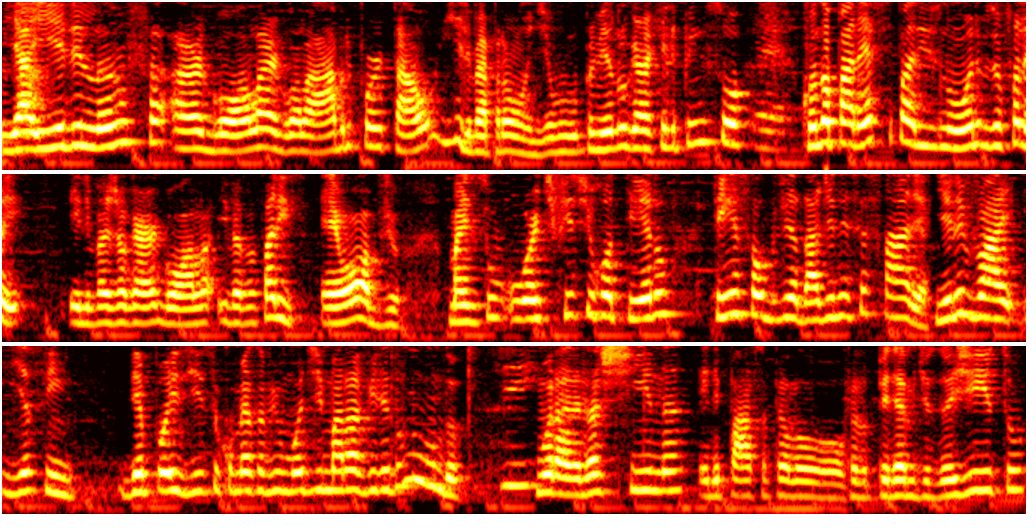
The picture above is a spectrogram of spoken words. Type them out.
E aí ele lança a argola, a argola abre o portal e ele vai pra onde? É o primeiro lugar que ele pensou. Quando aparece Paris no ônibus, eu falei, ele vai jogar argola e vai pra Paris. É óbvio, mas o, o artifício de roteiro tem essa obviedade necessária. E ele vai, e assim, depois disso começa a vir um monte de maravilha do mundo. Sim. Muralha da China, ele passa pelo, pelo pirâmide do Egito,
